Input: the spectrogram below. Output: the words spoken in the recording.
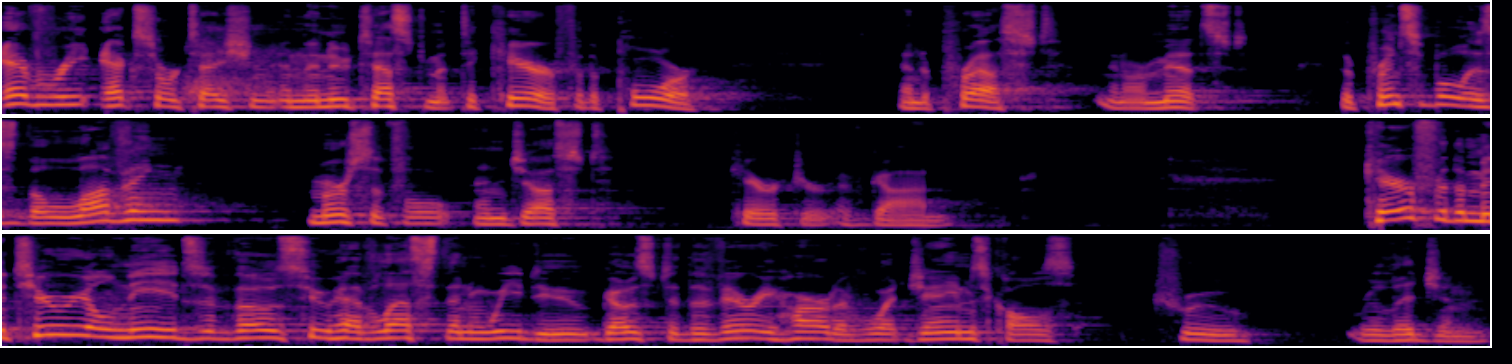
every exhortation in the New Testament to care for the poor and oppressed in our midst. The principle is the loving, merciful, and just character of God. Care for the material needs of those who have less than we do goes to the very heart of what James calls true religion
